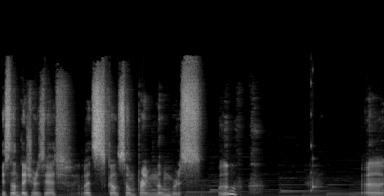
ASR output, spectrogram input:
It's not dangerous yet. Let's count some prime numbers. Huh? Uh,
